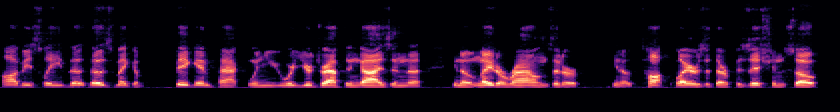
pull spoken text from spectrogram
obviously the, those make a big impact when you were you're drafting guys in the you know later rounds that are you know top players at their position. So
